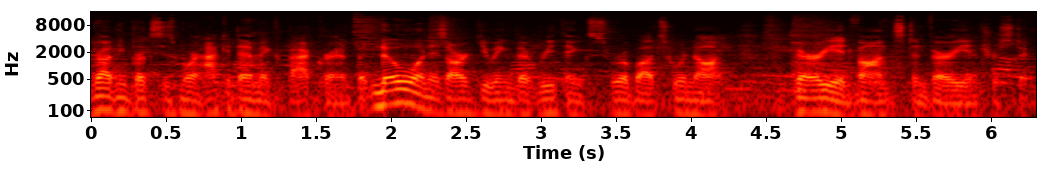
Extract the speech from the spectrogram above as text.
Rodney Brooks' more academic background. But no one is arguing that Rethink's robots were not very advanced and very interesting.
